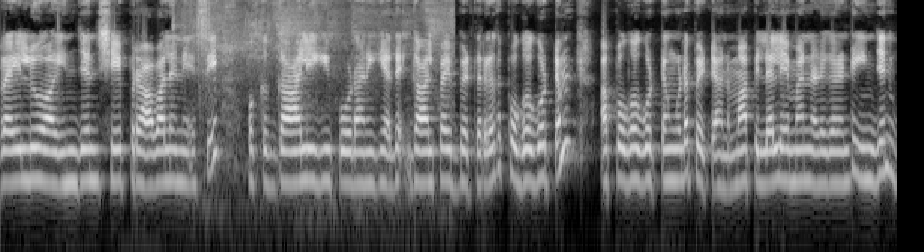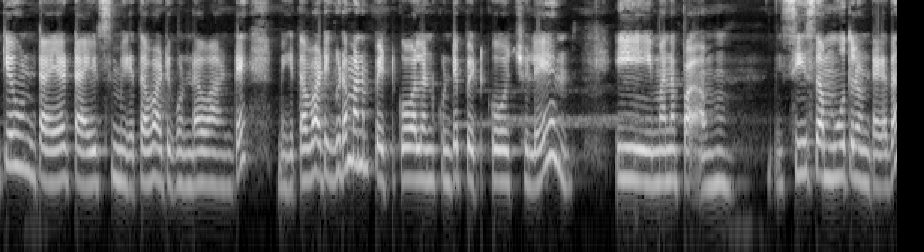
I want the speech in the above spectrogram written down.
రైలు ఇంజన్ షేప్ రావాలనేసి ఒక గాలికి పోవడానికి అదే గాలి పైప్ పెడతారు కదా పొగగొట్టం ఆ పొగగొట్టం కూడా పెట్టాను. మా పిల్లలు ఏమని అడిగారంటే ఇంజన్కే ఉంటాయా టైర్స్? మిగతా వాటికి ఉండవా? అంటే మిగతా వాటికి కూడా మనం పెట్టుకోవాలనుకుంటే పెట్టుకోవచ్చులే. ఈ మన సీసా మూతలు ఉంటాయి కదా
